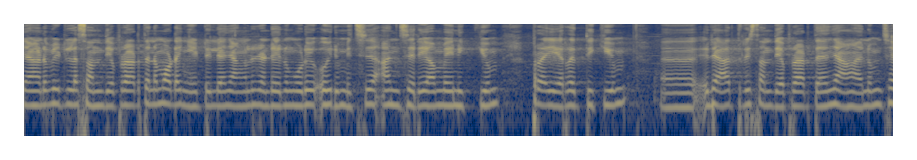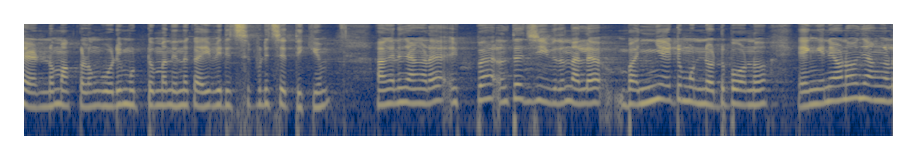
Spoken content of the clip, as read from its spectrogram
ഞങ്ങളുടെ വീട്ടിലെ സന്ധ്യാപ്രാർത്ഥന മുടങ്ങിയിട്ടില്ല. ഞങ്ങൾ രണ്ടുപേരും കൂടി ഒരുമിച്ച് അഞ്ചരയാകുമ്പോൾ എനിക്കും പ്രയർ എത്തിക്കും. രാത്രി സന്ധ്യാപ്രാർത്ഥന ഞാനും ചേട്ടനും മക്കളും കൂടി മുട്ടുമ്പോൾ നിന്ന് കൈ വിരിച്ച് പിടിച്ചെത്തിക്കും. അങ്ങനെ ഞങ്ങളുടെ ഇപ്പോഴത്തെ ജീവിതം നല്ല ഭംഗിയായിട്ട് മുന്നോട്ട് പോകുന്നു എങ്ങനെയാണോ ഞങ്ങൾ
